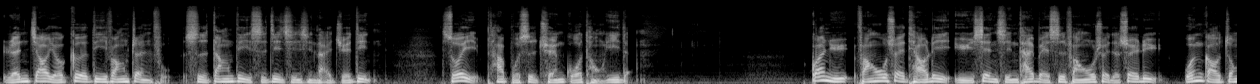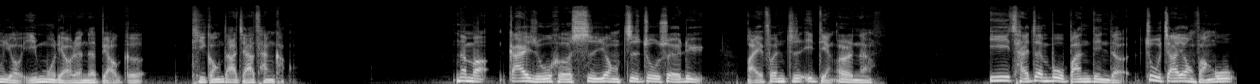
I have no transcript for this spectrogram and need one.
仍交由各地方政府视当地实际情形来决定，所以它不是全国统一的。关于房屋税条例与现行台北市房屋税的税率，文稿中有一目了然的表格，提供大家参考。那么，该如何适用自住税率百分之一点二呢？依财政部颁定的《住家用房屋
